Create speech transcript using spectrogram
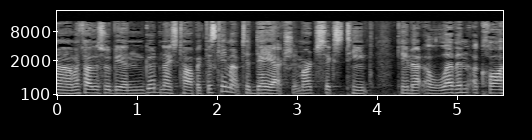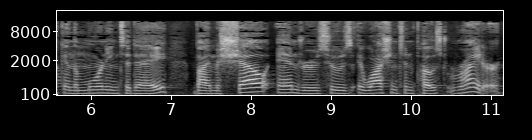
Um, I thought this would be a good, nice topic. This came out today, actually, March 16th. Came out 11 o'clock in the morning today by Michelle Andrews, who's a Washington Post writer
